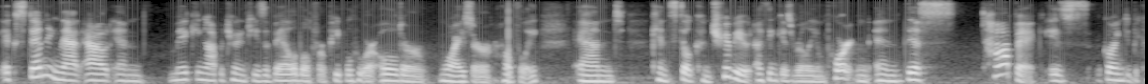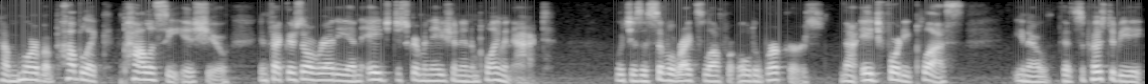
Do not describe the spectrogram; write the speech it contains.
extending that out and making opportunities available for people who are older wiser hopefully and can still contribute i think is really important and this topic is going to become more of a public policy issue. In fact, there's already an Age Discrimination in Employment Act, which is a civil rights law for older workers. Now, age 40 plus, you know, that's supposed to be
